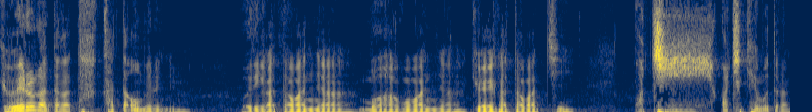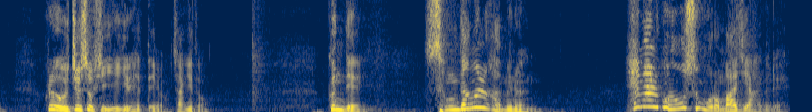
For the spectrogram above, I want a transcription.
교회를 갔다가 탁 갔다 오면은요. 어디 갔다 왔냐? 뭐 하고 왔냐? 교회 갔다 왔지? 꼬치 꼬치 캐묻더라. 그래 어쩔 수 없이 얘기를 했대요. 자기도. 근데 성당을 가면은 해맑은 웃음으로 맞이하더래.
